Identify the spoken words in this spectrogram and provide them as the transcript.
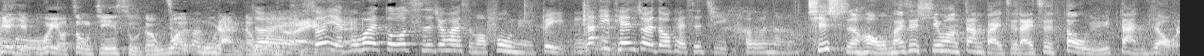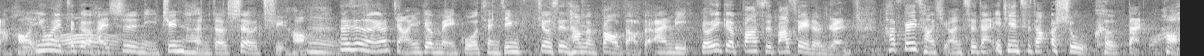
面也不会有重金属的问污染的问题，所以也不会多吃就会什么妇女病。那一天最多可以吃几颗呢？其实哈，我们还是希望蛋白质来自豆、鱼、蛋、肉了哈，因为这个还是你均衡的摄取哈。嗯。但是呢，要讲一个美国曾经就是他们报道的案例，有一个八十八岁的人，他非常喜欢吃蛋，一天吃到二十五颗蛋，哈，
